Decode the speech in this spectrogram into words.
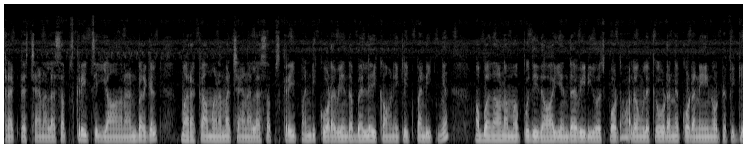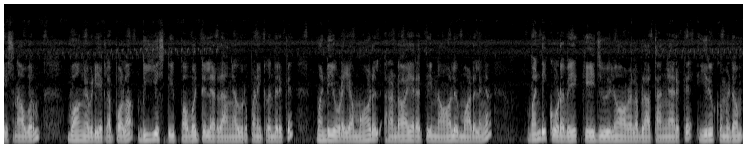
டிராக்டர் சேனலை சப்ஸ்கிரைப் செய்யாத நண்பர்கள் மறக்காம நம்ம சேனலை சப்ஸ்கிரைப் பண்ணி கூடவே இந்த பெல் ஐக்கானை கிளிக் பண்ணிக்கோங்க. அப்போ தான் நம்ம புதிதாக எந்த வீடியோஸ் போட்டாலும் உங்களுக்கு உடனுக்குடனே நோட்டிஃபிகேஷனாக வரும். வாங்க வீடியோக்களை போகலாம் பிஎஸ்டி பவர் டில்லர் தாங்க விற்பனைக்கு வந்திருக்கு. வண்டியுடைய மாடல் ரெண்டாயிரத்தி நாலு மாடலுங்க வண்டி கூடவே கேஜிவிலும் அவைலபிளாக தாங்க இருக்குது இருக்கும் இடம்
